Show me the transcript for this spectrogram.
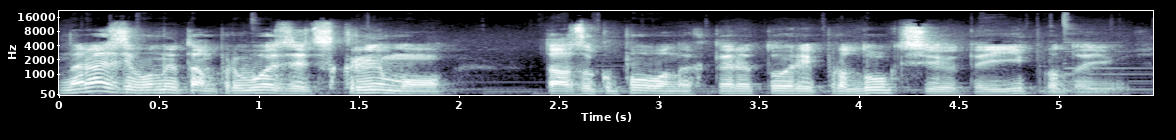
Наразі вони там привозять з Криму та з окупованих територій продукцію та її продають.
